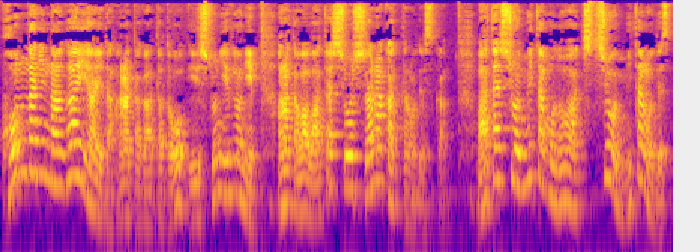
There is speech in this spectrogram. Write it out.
こんなに長い間あなた方と一緒にいるのに、あなたは私を知らなかったのですか？私を見た者は父を見たのです。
